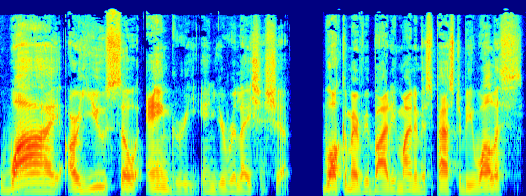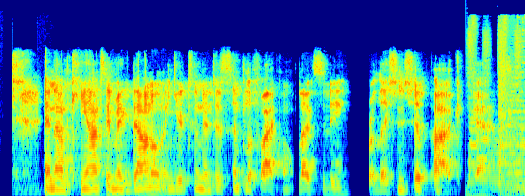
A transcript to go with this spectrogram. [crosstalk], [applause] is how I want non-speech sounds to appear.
Why are you so angry in your relationship? Welcome, everybody. My name is Pastor B. Wallace. And I'm Keontae McDonald, and you're tuned into Simplify Complexity Relationship Podcast.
